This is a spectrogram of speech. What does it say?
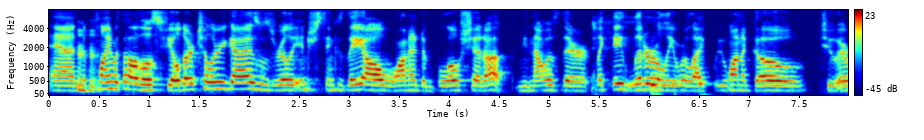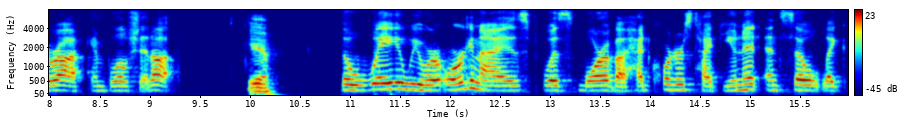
And Mhm. deploying with all those field artillery guys was really interesting because they all wanted to blow shit up. I mean, that was their, like, they literally were like, we want to go to Iraq and blow shit up. Yeah. the way we were organized was more of a headquarters type unit and so like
